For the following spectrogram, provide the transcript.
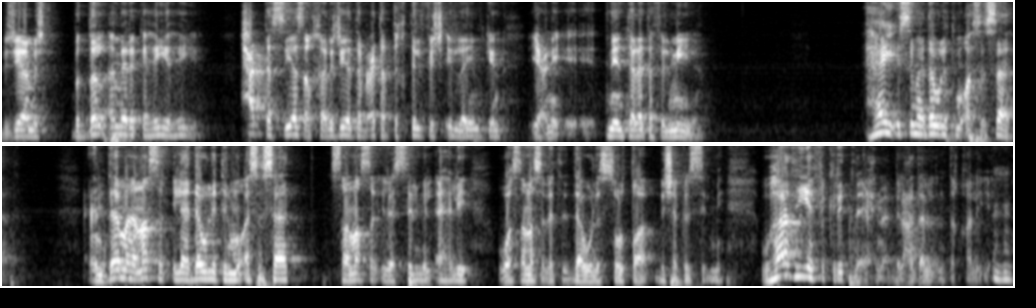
بجهة مش بتضل أمريكا هي هي. حتى السياسة الخارجية تبعتها بتختلفش إلا يمكن يعني 2 3% هاي اسمها دولة مؤسسات. عندما نصل إلى دولة المؤسسات سنصل إلى السلم الأهلي وسنصل إلى تداول السلطة بشكل سلمي. وهذه هي فكرتنا إحنا بالعدالة الانتقالية.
